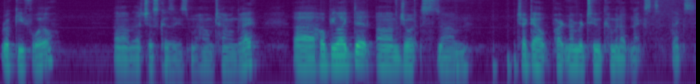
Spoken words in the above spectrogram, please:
rookie foil. Um, that's just because he's my hometown guy. Uh, hope you liked it. Um, um, check out part number two coming up next. Thanks.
